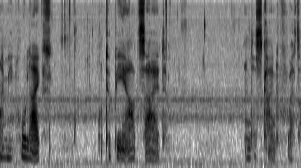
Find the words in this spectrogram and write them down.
I mean, who likes to be outside in this kind of weather?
